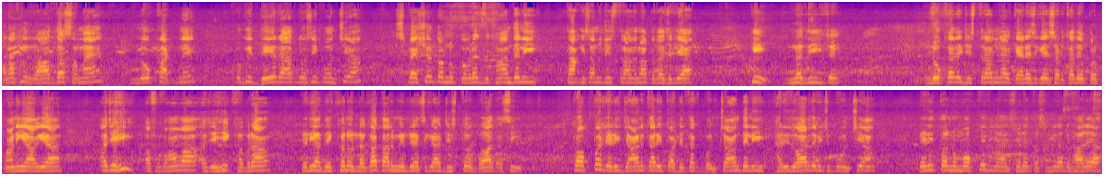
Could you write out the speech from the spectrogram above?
ਹਾਲਾਂਕਿ ਰਾਤ ਦਾ ਸਮਾਂ ਹੈ, ਲੋਕ ਘੱਟ ਨੇ, ਕਿਉਂਕਿ ਦੇਰ ਰਾਤ ਨੂੰ ਅਸੀਂ ਪਹੁੰਚੇ ਹਾਂ। ਸਪੈਸ਼ਲ ਤੁਹਾਨੂੰ ਕਵਰੇਜ ਦਿਖਾਉਣ ਦੇ ਲਈ ਤਾਂ ਕਿ ਸਾਨੂੰ ਜਿਸ ਤਰ੍ਹਾਂ ਦੇ ਨਾਲ ਪਤਾ ਚੱਲਿਆ ਕਿ ਨਦੀ 'ਚ ਲੋਕਾਂ ਦੇ ਜਿਸ ਤਰ੍ਹਾਂ ਦੇ ਨਾਲ ਕਹਿ ਰਹੇ ਸੀਗੇ ਸੜਕਾਂ ਦੇ ਉੱਪਰ ਪਾਣੀ ਆ ਗਿਆ, ਅਜਿਹੀ ਅਫਵਾਹਾਂ, ਅਜਿਹੀ ਖਬਰਾਂ ਜਿਹੜੀਆਂ ਦੇਖਣ ਨੂੰ ਲਗਾਤਾਰ ਮਿਲ ਰਿਹਾ ਸੀਗਾ ਜਿਸ ਤੋਂ ਬਾਅਦ ਅਸੀਂ ਪ੍ਰੋਪਰ ਜਿਹੜੀ ਜਾਣਕਾਰੀ ਤੁਹਾਡੇ ਤੱਕ ਪਹੁੰਚਾਉਣ ਦੇ ਲਈ ਹਰਿਦੁਆਰ ਦੇ ਵਿੱਚ ਪਹੁੰਚੇ ਜਿਹੜੀ ਤੁਹਾਨੂੰ ਮੌਕੇ ਦੀਆਂ ਇਸ ਵੇਲੇ ਤਸਵੀਰਾਂ ਦਿਖਾ ਰਿਹਾ,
